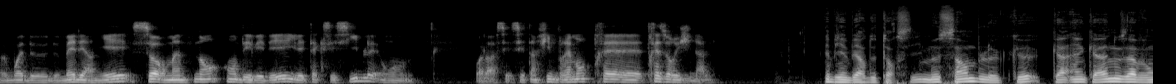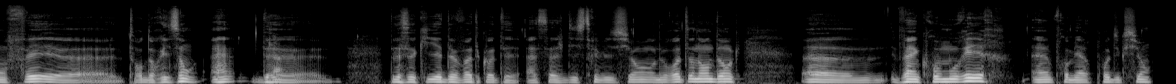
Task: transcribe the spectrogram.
au mois de, mai dernier, sort maintenant en DVD, il est accessible. voilà, c'est un film vraiment très, très original. Eh bien, Bert de Torcy, me semble que qu'à un cas, nous avons fait tour d'horizon hein, de, de ce qui est de votre côté. À Sage Distribution, nous retenons donc euh, Vaincre ou mourir, hein, première production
